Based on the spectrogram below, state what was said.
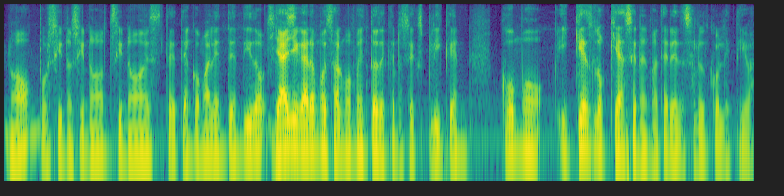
¿no? Por si no, si no, si no este, tengo mal entendido. Ya llegaremos al momento de que nos expliquen cómo y qué es lo que hacen en materia de salud colectiva.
